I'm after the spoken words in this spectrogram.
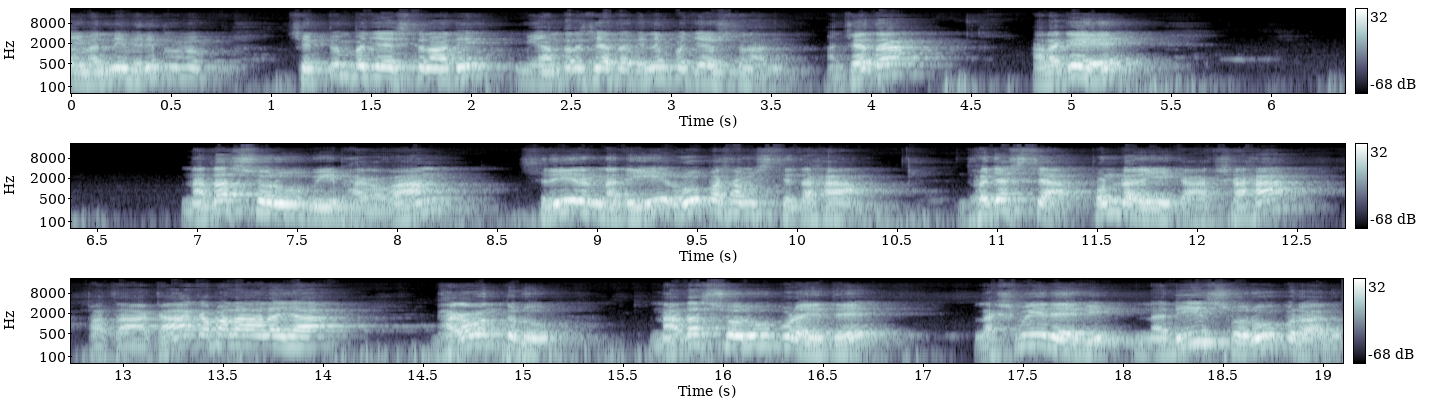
ఇవన్నీ వినిపి చెప్పింపజేస్తున్నది మీ అందరి చేత వినింపజేస్తున్నది. అంచేత అలాగే నదస్వరూపీ భగవాన్ శ్రీర్నది రూపసంస్థిత ధ్వజశ్చ పుండరీకాక్ష పతాకా కమలాలయ. భగవంతుడు నదస్వరూపుడైతే లక్ష్మీదేవి నదీ స్వరూపురాలు.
